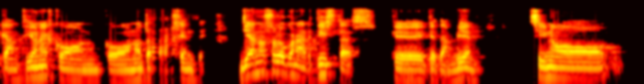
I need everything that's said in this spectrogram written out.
canciones con, otra gente. Ya no solo con artistas, que, también, sino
